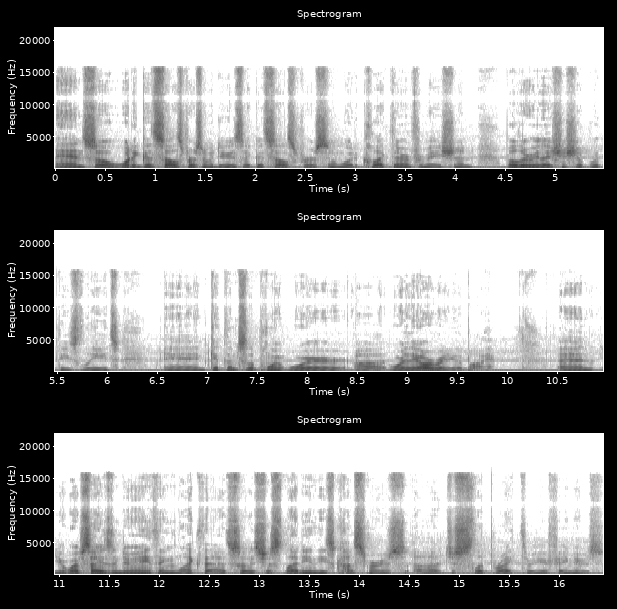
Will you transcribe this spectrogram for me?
And so what a good salesperson would do is a good salesperson would collect their information, build a relationship with these leads, and get them to the point where uh, where they are ready to buy. And your website isn't doing anything like that, so it's just letting these customers uh, just slip right through your fingers.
